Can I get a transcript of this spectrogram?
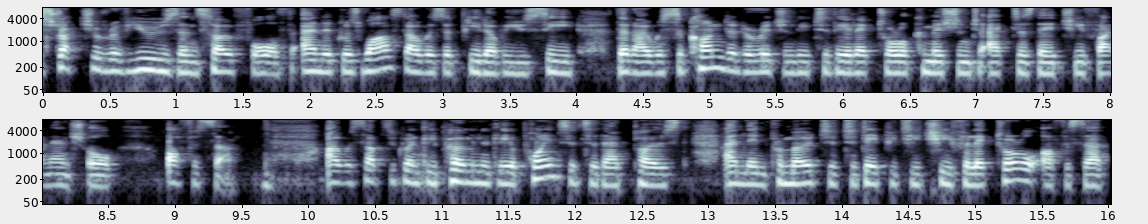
structure reviews and so forth. And it was whilst I was at PwC that I was seconded originally to the Electoral Commission to act as their chief financial officer. I was subsequently permanently appointed to that post and then promoted to Deputy Chief Electoral Officer,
